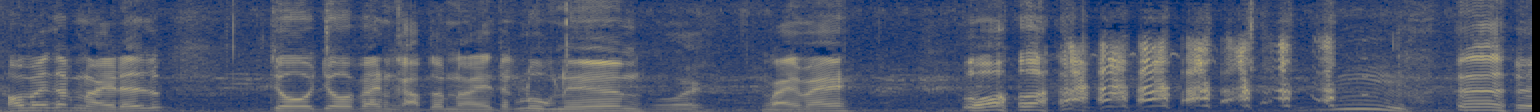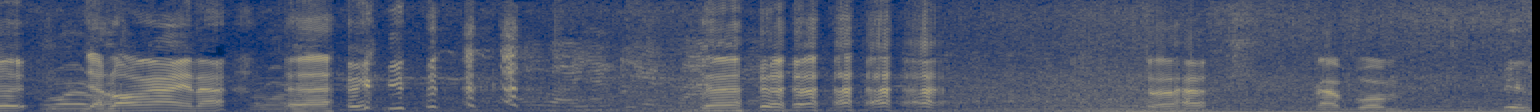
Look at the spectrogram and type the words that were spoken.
เอาไหมสักหน่อยเดี๋ยวโจโจแฟนคลับสักหน่อยสักลูกหนึงโอ้ยไหวไหมโอ้อืมเอออร่อยอย่าร้องไห้นะอร่อยเออเออครับผม เปรี้ยว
